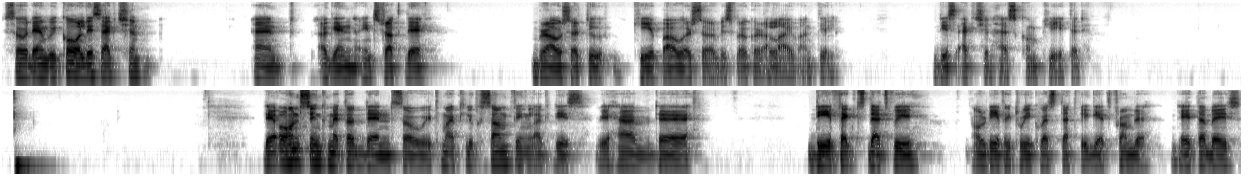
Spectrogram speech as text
So then we call this action and again instruct the browser to keep our service worker alive until this action has completed. The onSync method then, so it might look something like this. We have the defects that we or defect requests that we get from the database.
